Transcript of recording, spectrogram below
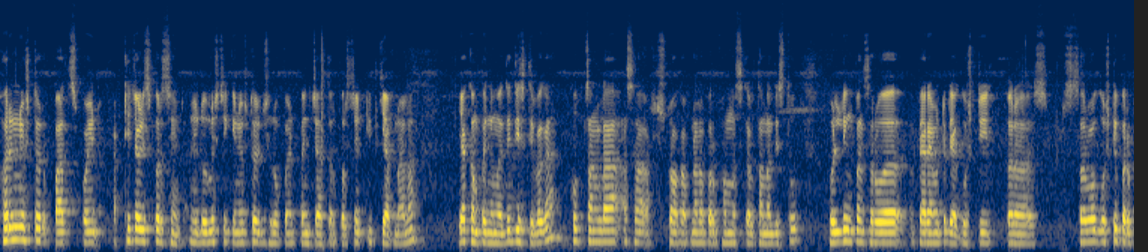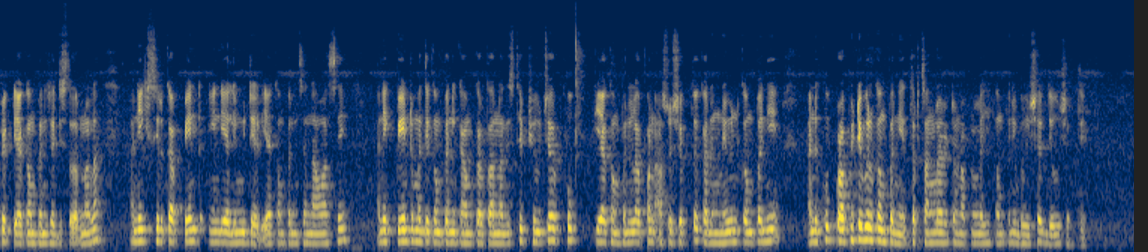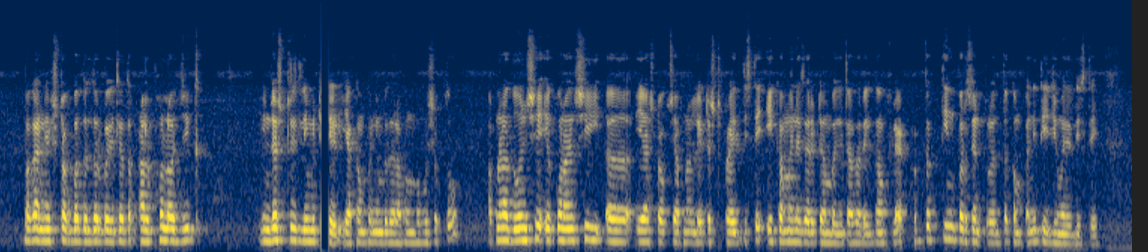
फॉरेन इन्व्हेस्टर पाच पॉईंट अठ्ठेचाळीस पर्सेंट आणि डोमेस्टिक इन्व्हेस्टर झिरो पॉईंट पंच्याहत्तर पर्सेंट इतकी आपल्याला या कंपनीमध्ये दिसते. बघा खूप चांगला असा स्टॉक आपल्याला परफॉर्मन्स करताना दिसतो. होल्डिंग पण सर्व पॅरामीटर या गोष्टी पर सर्व गोष्टी परफेक्ट या कंपनीच्या दिसतात आपल्याला आणि एक सिरका पेंट इंडिया लिमिटेड या कंपनीचं नाव असे. आणि एक पेंटमध्ये कंपनी काम करताना दिसते. फ्युचर खूप या कंपनीला पण असू शकतं कारण नवीन कंपनी आहे आणि खूप प्रॉफिटेबल कंपनी आहे. तर चांगला रिटर्न आपल्याला ही कंपनी भविष्यात देऊ शकते. बघा नेक्स्ट स्टॉकबद्दल जर बघितलं तर अल्फालॉजिक इंडस्ट्रीज लिमिटेड या कंपनीबद्दल आपण बघू शकतो. आपल्याला दोनशे एकोणऐंशी या स्टॉकची आपल्याला लेटेस्ट प्राईस दिसते. एका महिन्याचा रिटर्न बघितला तर एकदम फ्लॅट फक्त तीन पर्सेंटपर्यंत कंपनी तेजीमध्ये दिसते.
